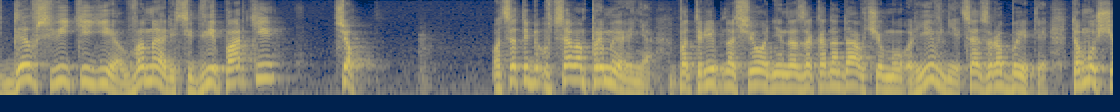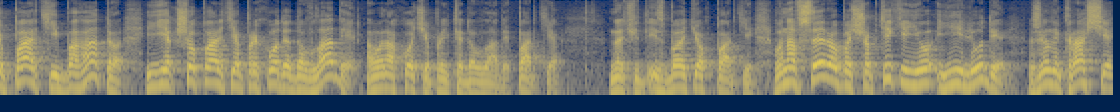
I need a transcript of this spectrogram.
Де в світі є? В Америці дві партії? Все. Оце тобі це вам примирення. Потрібно сьогодні на законодавчому рівні це зробити. Тому що партій багато, і якщо партія приходить до влади, а вона хоче прийти до влади, партія, значить, із багатьох партій, вона все робить, щоб тільки її, люди жили краще,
